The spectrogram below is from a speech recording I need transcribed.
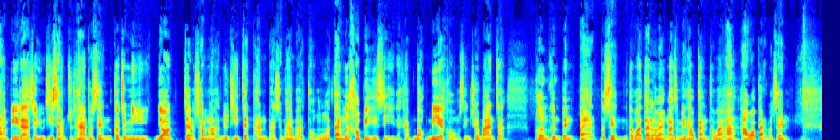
3 ปีแรกจะอยู่ที่ 3.5%ก็จะมียอดจะชำระอยู่ที่ 7,085 บาทต่องวด แต่เมื่อเข้าปีที่ 4 นะครับ ดอกเบี้ยของสินเชื่อบ้านจะเพิ่มขึ้นเป็น 8%แต่ว่าแต่ละแบงก์อาจจะไม่เท่ากัน แต่ว่าอะเอาว่า 8%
